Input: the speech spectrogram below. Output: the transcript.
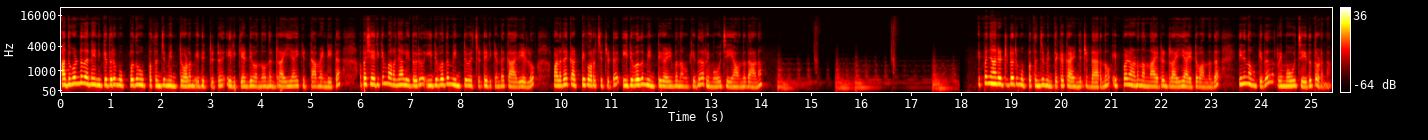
അതുകൊണ്ട് തന്നെ എനിക്കിതൊരു മുപ്പത് മുപ്പത്തഞ്ച് മിനിറ്റോളം ഇതിട്ടിട്ട് ഇരിക്കേണ്ടി വന്നു. ഒന്ന് ഡ്രൈ ആയി കിട്ടാൻ വേണ്ടിയിട്ട്. അപ്പോൾ ശരിക്കും പറഞ്ഞാൽ ഇതൊരു ഇരുപത് മിനിറ്റ് വെച്ചിട്ട് ഇരിക്കേണ്ട കാര്യമുള്ളൂ വളരെ കട്ടി കുറച്ചിട്ടിട്ട് ഇരുപത് മിനിറ്റ് കഴിയുമ്പോൾ നമുക്കിത് റിമൂവ് ചെയ്യാവുന്നതാണ്. ഇപ്പം ഞാൻ ഇട്ടിട്ട് ഒരു മുപ്പത്തഞ്ച് മിനിറ്റൊക്കെ കഴിഞ്ഞിട്ടുണ്ടായിരുന്നു. ഇപ്പോഴാണ് നന്നായിട്ട് ഡ്രൈ ആയിട്ട് വന്നത്. ഇനി നമുക്കിത് റിമൂവ് ചെയ്ത് തുടങ്ങാം.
